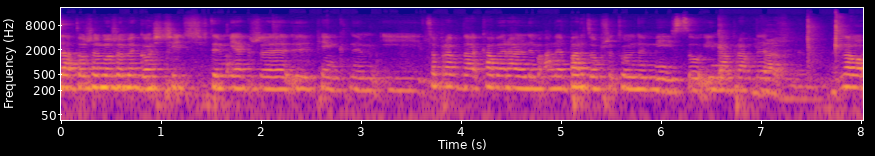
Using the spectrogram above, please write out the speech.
za to, że możemy gościć w tym jakże y, pięknym i co prawda kameralnym, ale bardzo przytulnym miejscu i naprawdę, no,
